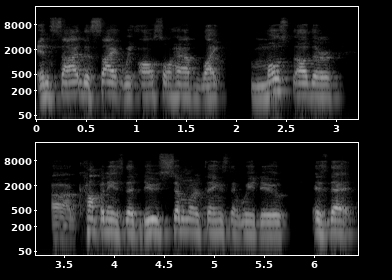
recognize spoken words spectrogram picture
inside the site. We also have, like most other uh, companies that do similar things that we do, is that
